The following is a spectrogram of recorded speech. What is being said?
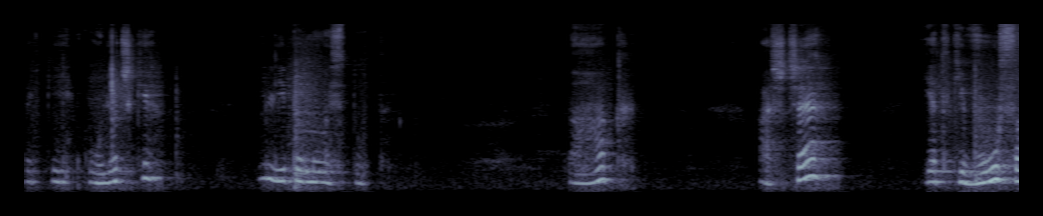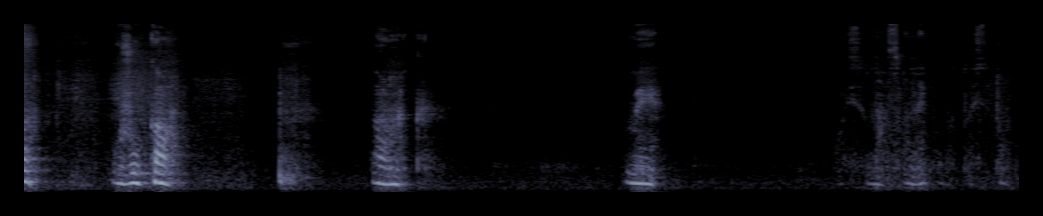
такі кульочки і ліпимо ось тут. Так. Ще є такі вуса у жука. Так. Ми. Ось у нас вони будуть ось тут.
